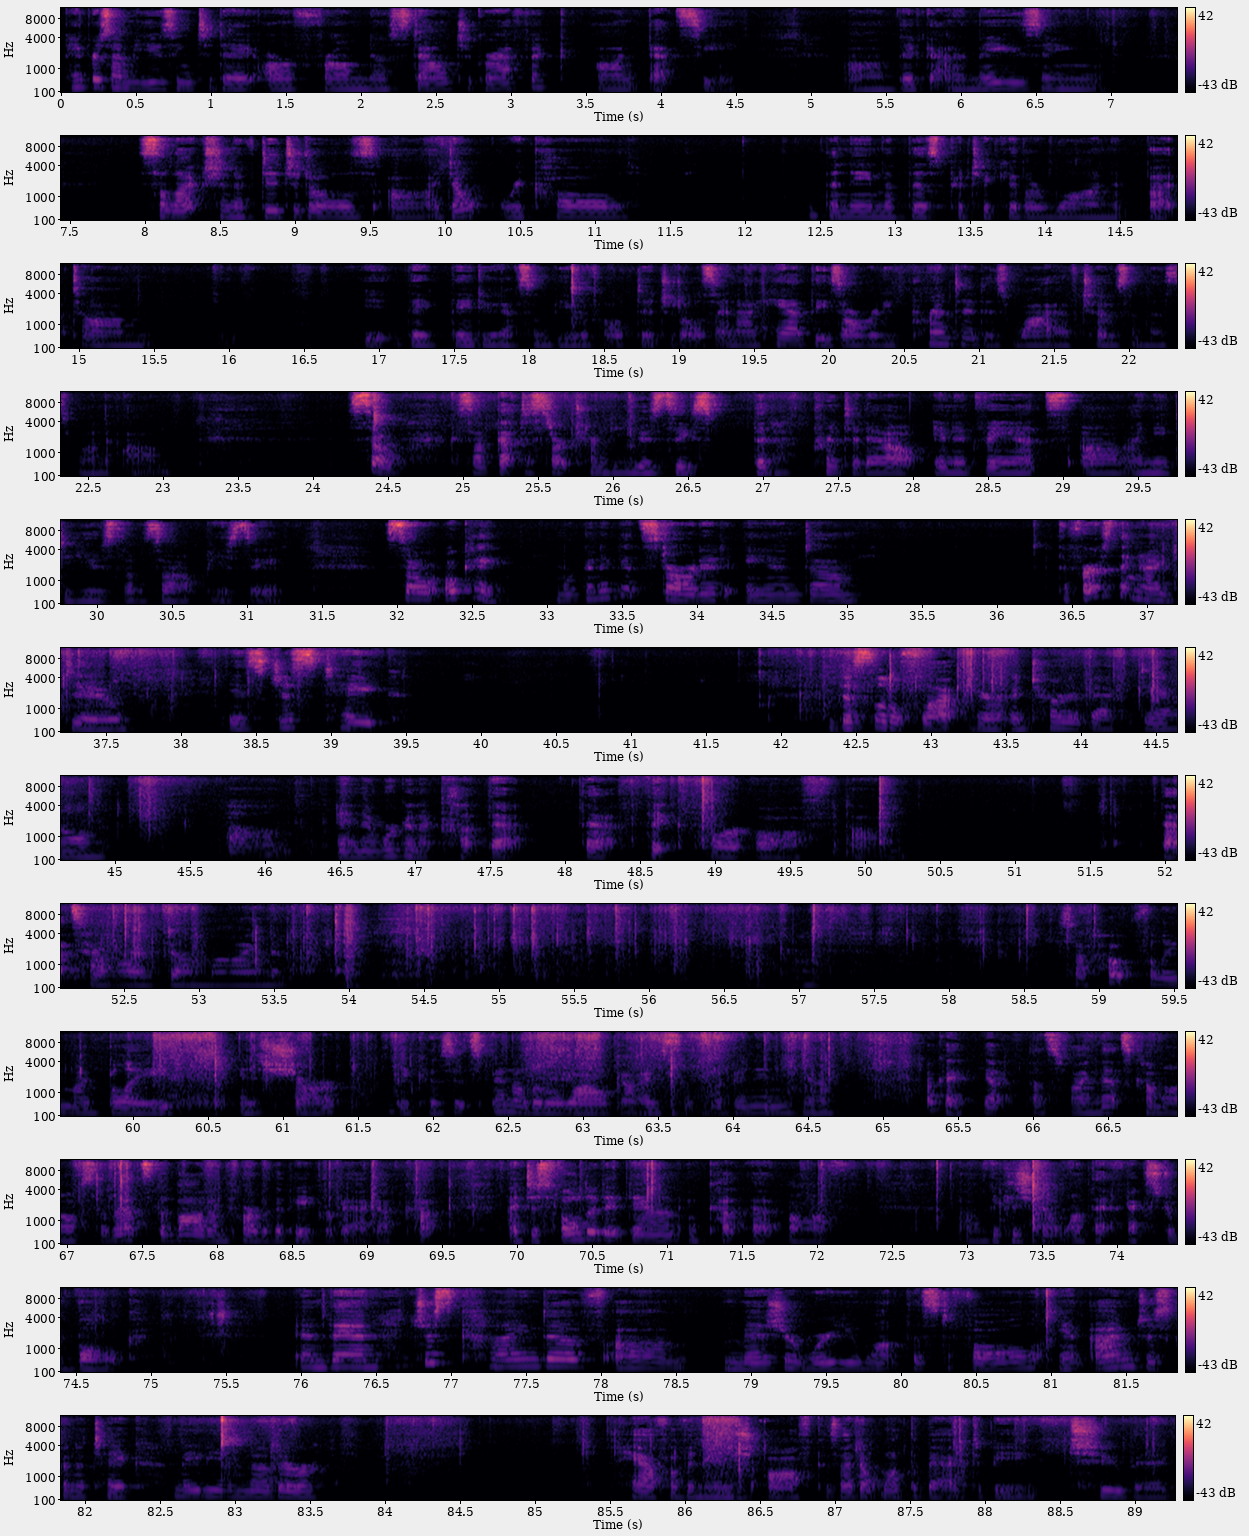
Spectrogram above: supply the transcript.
papers I'm using today are from Nostalgia Graphic on Etsy. Uh, they've got an amazing selection of digitals. Uh, I don't recall the name of this particular one, but um, they, they do have some beautiful digitals. And I had these already printed is why I've chosen this one. Um, so, because I've got to start trying to use these that I've printed out in advance, um, I need to use those up, you see. So, okay, we're going to get started. And um, the first thing I do is just take this little flap here and turn it back down. Um, and then we're going to cut that, that thick part off. Um, that's how I've done mine. So hopefully my blade is sharp because it's been a little while, guys, since I've been in here. Okay, yep, that's fine. That's come off. So that's the bottom part of the paper bag. I've cut, I just folded it down and cut that off um, because you don't want that extra bulk. And then just kind of um, measure where you want this to fall. And I'm just going to take maybe another half of an inch off because I don't want the bag to be too big.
